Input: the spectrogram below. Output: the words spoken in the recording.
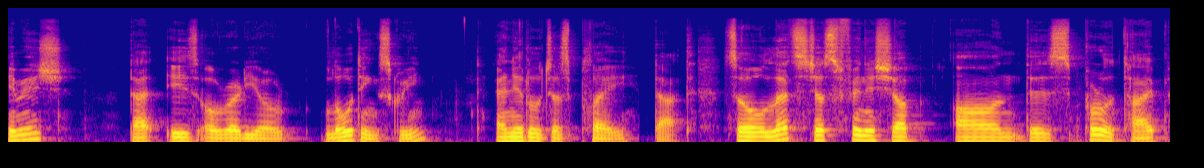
image that is already a loading screen and it'll just play that. So let's just finish up on this prototype.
